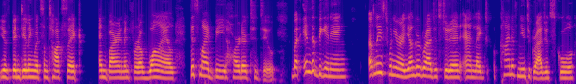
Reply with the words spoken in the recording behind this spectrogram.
you've been dealing with some toxic environment for a while, this might be harder to do. But in the beginning, at least when you're a younger graduate student and like kind of new to graduate school,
